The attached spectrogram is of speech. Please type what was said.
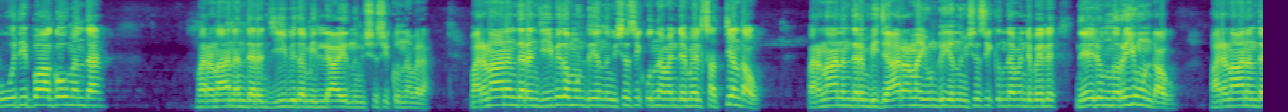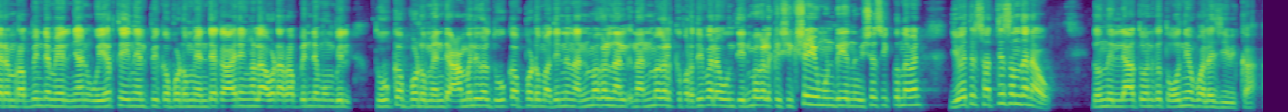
ഭൂരിഭാഗവും എന്താണ്? മരണാനന്തരം ജീവിതമില്ല എന്ന് വിശ്വസിക്കുന്നവരാ. മരണാനന്തരം ജീവിതമുണ്ട് എന്ന് വിശ്വസിക്കുന്നവന്റെ മേൽ സത്യം ഉണ്ടാവും മരണാനന്തരം വിചാരണയുണ്ട് എന്ന് വിശ്വസിക്കുന്നവന്റെ മേൽ നേരും നിറയുമുണ്ടാകും മരണാനന്തരം റബ്ബിന്റെ മേൽ ഞാൻ ഉയർത്തെഴുന്നേൽപ്പിക്കപ്പെടും. എന്റെ കാര്യങ്ങൾ അവിടെ റബ്ബിന്റെ മുമ്പിൽ തൂക്കപ്പെടും. എന്റെ അമലുകൾ തൂക്കപ്പെടും. അതിന് നന്മകൾ നന്മകൾക്ക് പ്രതിഫലവും തിന്മകൾക്ക് ശിക്ഷയുമുണ്ട് എന്ന് വിശ്വസിക്കുന്നവൻ ജീവിതത്തിൽ സത്യസന്ധനാവും. ഇതൊന്നും ഇല്ലാത്തവനക്ക് തോന്നിയ പോലെ ജീവിക്കുക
